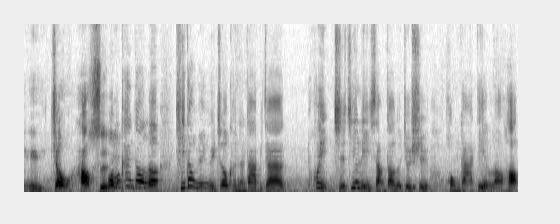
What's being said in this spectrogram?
宇宙。好，是我们看到了提到元宇宙，可能大家比较。会直接联想到的就是宏达电了哈。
